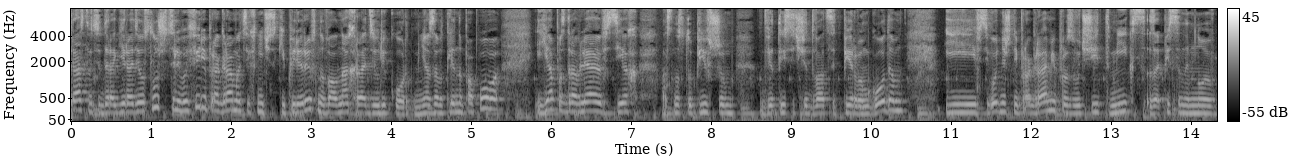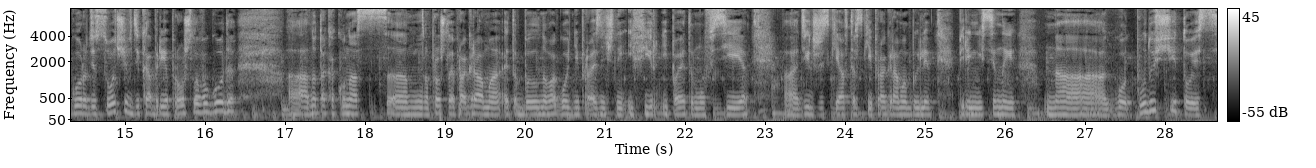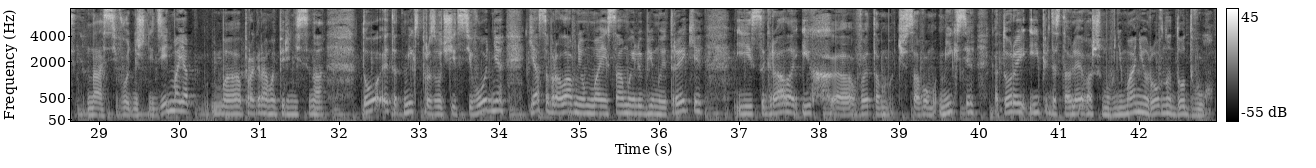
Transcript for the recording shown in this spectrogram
Здравствуйте, дорогие радиослушатели. В эфире программа «Технический перерыв» на волнах Радио Рекорд. Меня зовут Лена Попова, и я поздравляю всех с наступившим 2021 годом. И в сегодняшней программе прозвучит микс, записанный мною в городе Сочи в декабре прошлого года. А, но так как у нас эм, прошлая программа – это был новогодний праздничный эфир, и поэтому все а, диджейские авторские программы были перенесены на год будущий, то есть на сегодняшний день моя программа перенесена, то этот микс прозвучит сегодня. Я собрала в нем мои самые любимые треки и сыграла их э, в этом часовом миксе, который и предоставляю вашему вниманию ровно до двух.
